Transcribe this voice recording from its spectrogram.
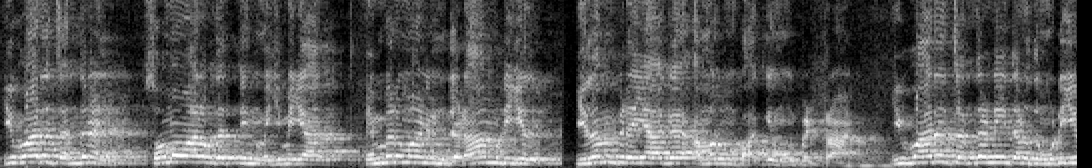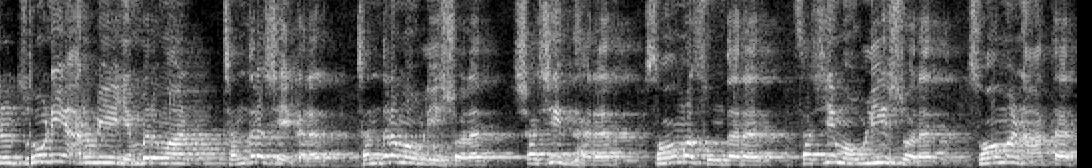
இவ்வாறு சந்திரன் சோமவார விதத்தின் மகிமையார் எம்பெருமானின் ஜடாமுடியில் இளம்பிறையாக அமரும் பாக்கியமும் பெற்றான். இவ்வாறு சந்திரனை தனது முடியில் சூடிய அருளிய எம்பெருமான் சந்திரசேகரர் சந்திரமௌலீஸ்வரர் சசிதரர் சோமசுந்தரர் சசிமௌலீஸ்வரர் சோமநாதர்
